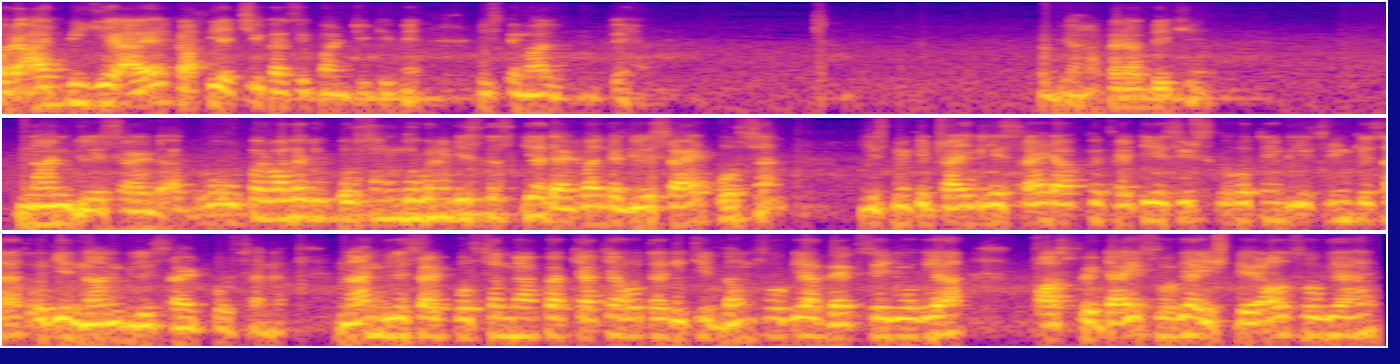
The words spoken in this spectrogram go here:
और आज भी ये आयल काफ़ी अच्छी खासी क्वांटिटी में इस्तेमाल होते हैं। अब यहाँ पर आप देखिए नॉन ग्लिसराइड अब ऊपर वाला जो पोर्सन हम लोगों ने डिस्कस किया that was the glyceride portion जिसमें कि ट्राइग्लिसराइड आपके फैटी एसिड्स के होते हैं ग्लिसरीन के साथ, और ये नॉन ग्लिसराइड पोर्सन है। नॉन ग्लिसराइड पोर्सन में आपका क्या क्या होता है? देखिए गम्स हो गया वैक्सेज हो गया फॉस्फेटाइस हो गया स्टेरॉल्स हो गया है।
